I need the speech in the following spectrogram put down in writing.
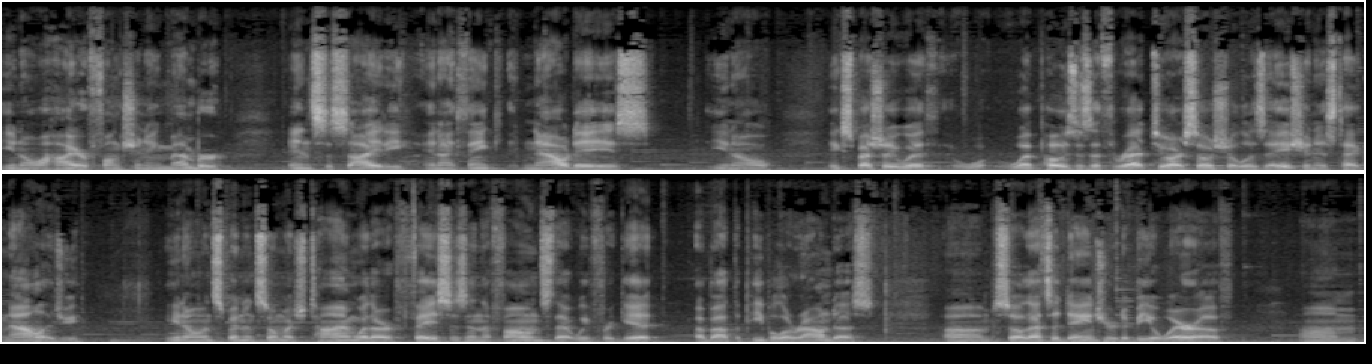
you know a higher functioning member in society, and I think nowadays, you know, especially with w- what poses a threat to our socialization is technology. You know, and spending so much time with our faces in the phones that we forget about the people around us. Um, so that's a danger to be aware of. Um,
